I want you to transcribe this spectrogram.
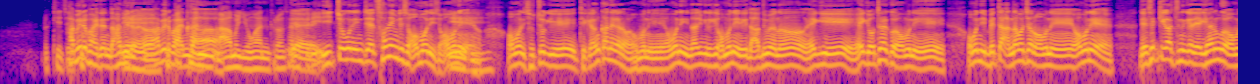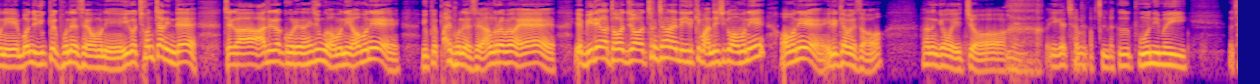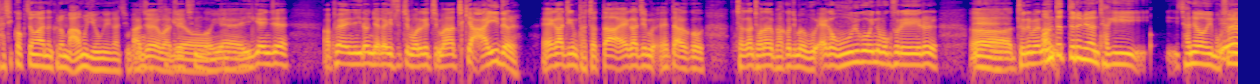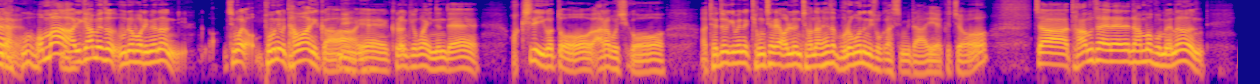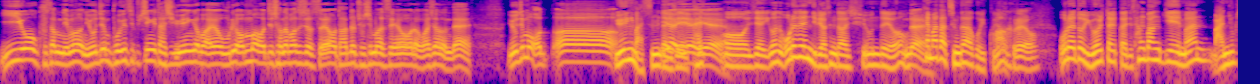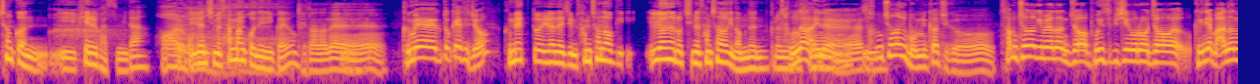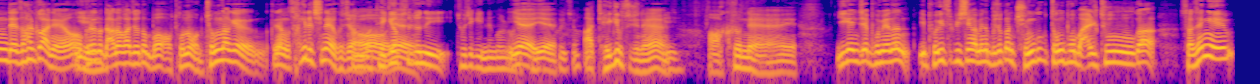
이렇게 이제 합의를 봐야 된다. 합의를 예, 합의를 봐야 된다. 마음을 이용한 그런 사람들이 예, 이쪽은 이제 선생님 대신 어머니죠. 어머니예요. 예. 어머니 저쪽이 되게 깐깐해가 나와 어머니. 어머니 나중에 이렇게 어머니 이렇게 놔두면은 애기 애기 어떻게 할 거예요, 어머니. 어머니 몇 달 안 남았잖아, 어머니. 어머니 내 새끼 같은 게 얘기하는 거예요, 어머니. 먼저 600 보내세요, 어머니. 이거 천 짜리인데 제가 아들 갖고 그래서 해준 거예요, 어머니. 어머니, 600 빨리 보내세요. 안 그러면 애, 예, 미래가 더 저 창창한데 이렇게 만드시고 어머니, 어머니 이렇게 하면서 하는 경우가 있죠. 네. 하, 이게 참 안타깝습니다. 그 부모님의 자식 걱정하는 그런 마음을 이용해 가지고 맞아요, 맞아요. 예, 이게 이제 앞에 이런 예가 있을지 모르겠지만 특히 아이들 애가 지금 다쳤다, 애가 지금 했다, 그 잠깐 전화를 바꿔주면 애가 울고 있는 목소리를 어, 예. 들으면 언뜻 들으면 자기 자녀의 목소리 예. 같고 엄마 네. 이렇게 하면서 울어버리면은 정말 부모님은 당황하니까 네. 예 그런 경우가 있는데 확실히 이것도 알아보시고 아, 되도록이면 경찰에 얼른 전화를 해서 물어보는 게 좋을 것 같습니다. 예, 그죠. 자, 다음 사연을 한번 보면은 2593님은 요즘 보이스피싱이 다시 유행인가 봐요. 우리 엄마 어제 전화 받으셨어요. 다들 조심하세요. 라고 하셨는데 요즘은 어, 어... 유행이 맞습니다. 예, 이제 예, 예. 어 이제 이건 오래된 일이라 생각하기 쉬운데요. 네. 해마다 증가하고 있고요. 아, 그래요? 올해도 6월 달까지 상반기에만 16,000건이 피해를 봤습니다. 아유, 1년 치면 3만 건이니까요. 대단하네. 음. 금액도 꽤 되죠? 금액도 1년에 지금 3천억이 1년으로 치면 3천억이 넘는 그런 장난 아니네. 음. 3천억이 뭡니까 지금? 3천억이면은 저 보이스피싱으로 저 굉장히 많은 데서 할 거 아니에요. 예. 그래도 나눠 가져도 뭐 돈은 엄청나게 그냥 사기를 치네요. 그죠? 뭐 대기업 예. 수준의 조직이 있는 걸로 예, 예. 보이죠. 아, 대기업 수준에. 예. 아, 그렇네. 이게 이제 보면은 이 보이스피싱 하면은 무조건 중국 동포 말투가 선생님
